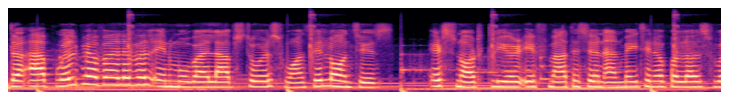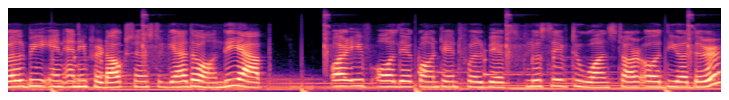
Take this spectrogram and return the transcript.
The app will be available in mobile app stores once it launches. It's not clear if Mathison and Matenopoulos will be in any productions together on the app, or if all their content will be exclusive to one star or the other.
